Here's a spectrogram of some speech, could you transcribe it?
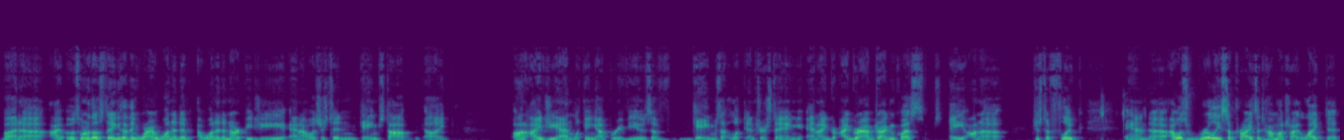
but uh, I, it was one of those things I think where I wanted a I wanted an RPG, and I was just in GameStop like on IGN looking up reviews of games that looked interesting, and I I grabbed Dragon Quest Eight on a just a fluke, and uh, I was really surprised at how much I liked it.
